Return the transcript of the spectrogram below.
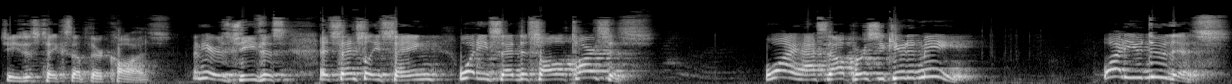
Jesus takes up their cause. And here's Jesus essentially saying what he said to Saul of Tarsus. Why hast thou persecuted me? Why do you do this?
